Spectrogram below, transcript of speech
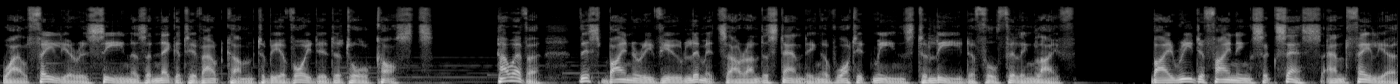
while failure is seen as a negative outcome to be avoided at all costs. However, this binary view limits our understanding of what it means to lead a fulfilling life. By redefining success and failure,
